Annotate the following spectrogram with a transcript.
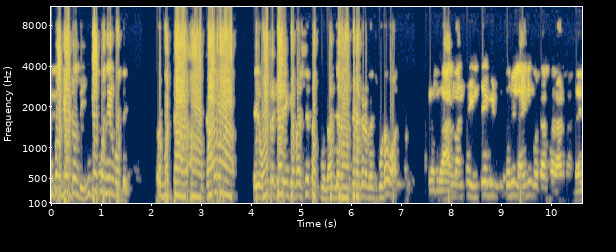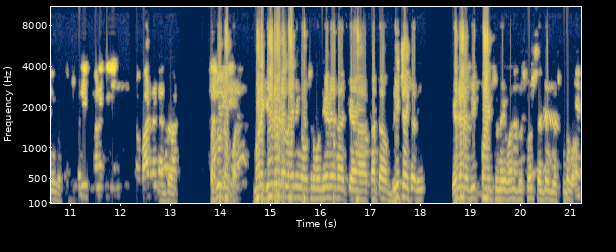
ఇంకో గేట్ ఉంది. ఇంకెక్కువ నీళ్ళు పోతాయి. బట్ కాలువ ఇది వాటర్ క్యారింగ్ కెపాసిటీ తక్కువ ఉంది. అది జర అక్కడక్కడ పెంచుకుంటూ పోవాలి. కాలువ అంతా ఇంతే విడుచుకొని లైనింగ్ కొట్టాలి సార్ లైనింగ్ మనకి వాటర్ అంటే చూద్దాం. మనకి ఏడేడ లైనింగ్ అవసరం ఉంది? ఏడేడ కథ బ్రీచ్ అవుతుంది? ఏడేడ వీక్ పాయింట్స్ ఉన్నాయి? ఇవన్నీ చూసుకొని సెంటర్ చేసుకుంటూ పోవాలి.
